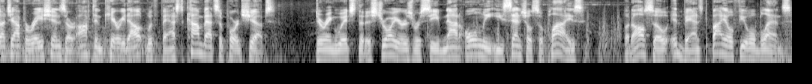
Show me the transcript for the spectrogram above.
Such operations are often carried out with fast combat support ships, during which the destroyers receive not only essential supplies, but also advanced biofuel blends.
